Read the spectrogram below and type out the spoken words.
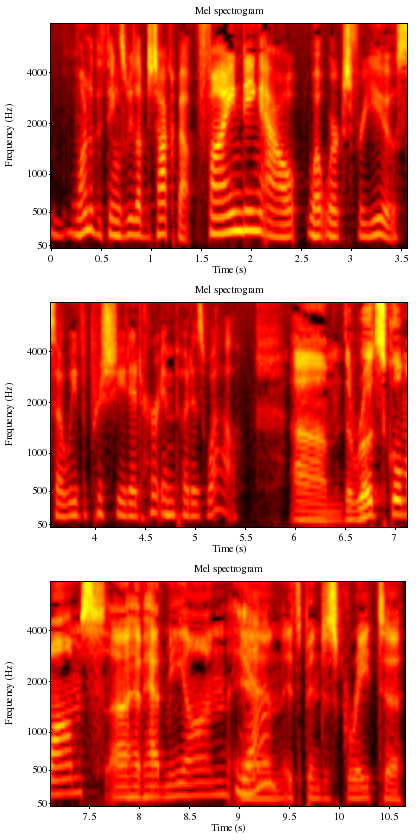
one of the things we love to talk about, finding out what works for you. So we've appreciated her input as well. Um, the road school moms uh, have had me on, Yeah. and it's been just great to.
